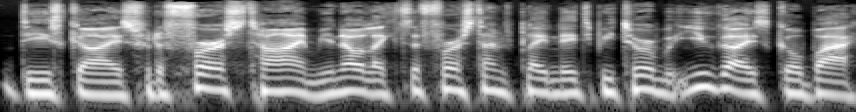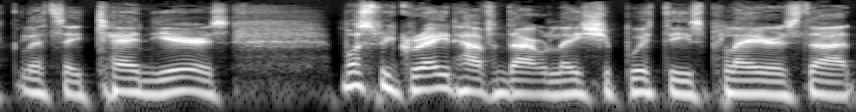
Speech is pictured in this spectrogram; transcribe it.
these guys for the first time, you know, like it's the first time playing the ATP Tour, but you guys go back, let's say, 10 years. Must be great having that relationship with these players that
